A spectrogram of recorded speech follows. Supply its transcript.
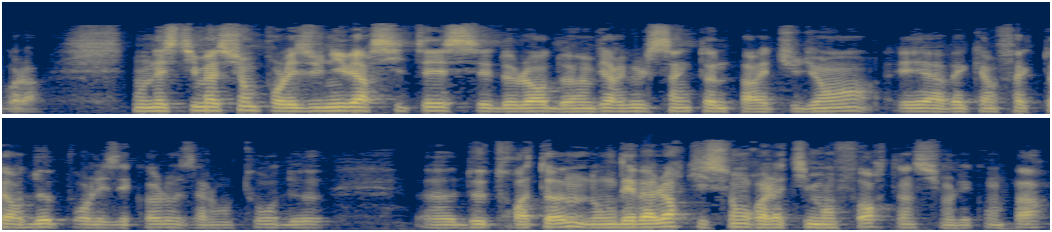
voilà. Mon estimation pour les universités, c'est de l'ordre de 1,5 tonnes par étudiant et avec un facteur 2 pour les écoles aux alentours de, de 3 tonnes. Donc des valeurs qui sont relativement fortes hein, si on les compare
